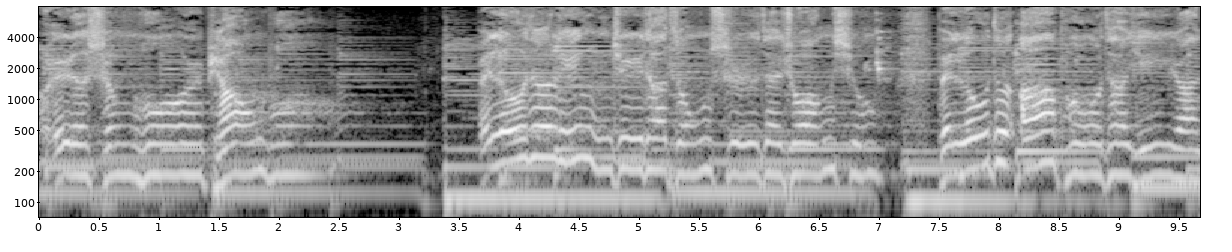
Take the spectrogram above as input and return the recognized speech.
为了生活而漂泊。北楼的邻居他总是在装修，北楼的阿婆她依然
